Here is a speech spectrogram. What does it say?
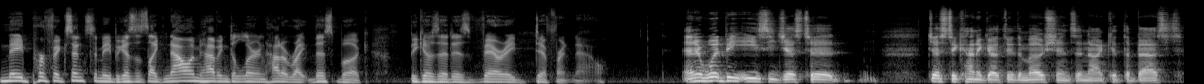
made perfect sense to me because it's like now I'm having to learn how to write this book because it is very different now. And it would be easy just to just to kind of go through the motions and not get the best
